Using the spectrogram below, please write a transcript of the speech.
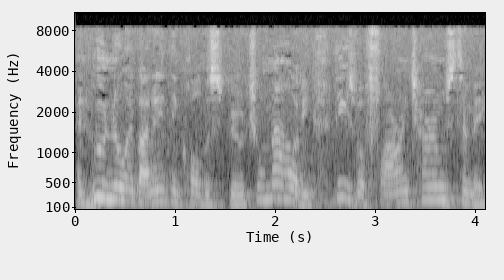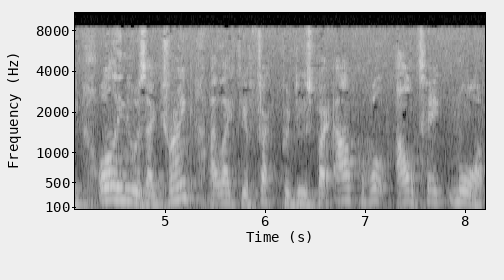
And who knew about anything called the spiritual malady? These were foreign terms to me. All I knew was I drank. I liked the effect produced by alcohol. I'll take more.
